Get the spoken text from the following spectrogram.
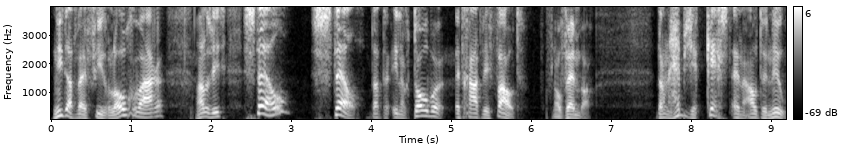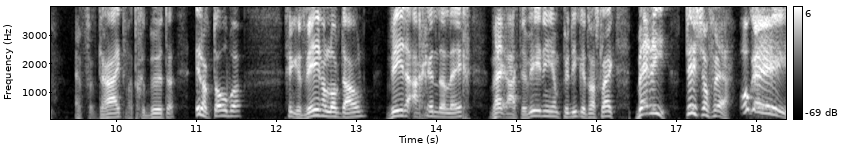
Niet dat wij virologen waren, maar hadden ze iets. Stel, stel dat er in oktober, het gaat weer fout. Of november. Dan heb je kerst en oud en nieuw. En verdraait, wat gebeurt er? In oktober ging het weer een lockdown. Weer de agenda leeg. Wij raakten weer niet in paniek. Het was gelijk. Barry, het is zover. Oké.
